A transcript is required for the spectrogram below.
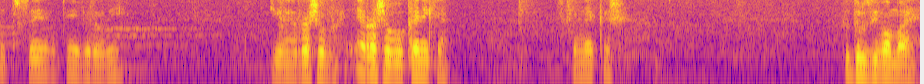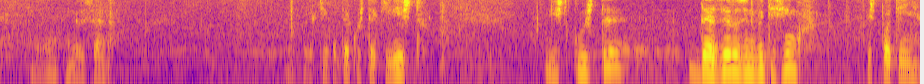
A terceira, como tem a ver ali. Aqui é rocha, é rocha vulcânica. As canecas. Tudo alusivo ao mar. É, engraçado. Aqui, quanto é que custa aqui isto? Isto custa 10,95€ este potinho.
